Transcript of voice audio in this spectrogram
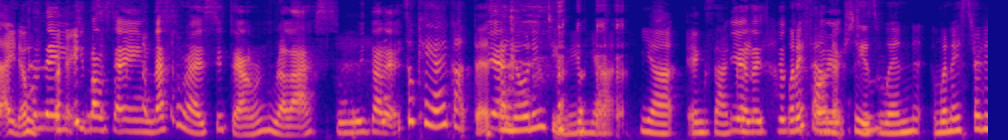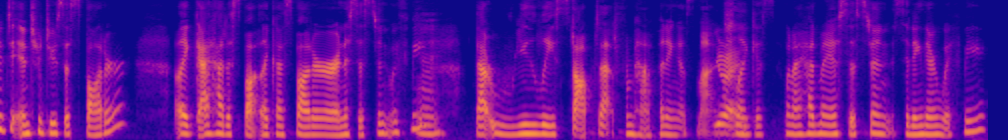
I know. And they right? keep on saying, that's all right, sit down, and relax. We got it. It's okay, I got this. Yeah. I know what I'm doing. Yeah. Yeah, exactly. Yeah, what I found actually is when when I started to introduce a spotter, like I had a spot like a spotter or an assistant with me, mm. that really stopped that from happening as much. Right. Like as, when I had my assistant sitting there with me,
